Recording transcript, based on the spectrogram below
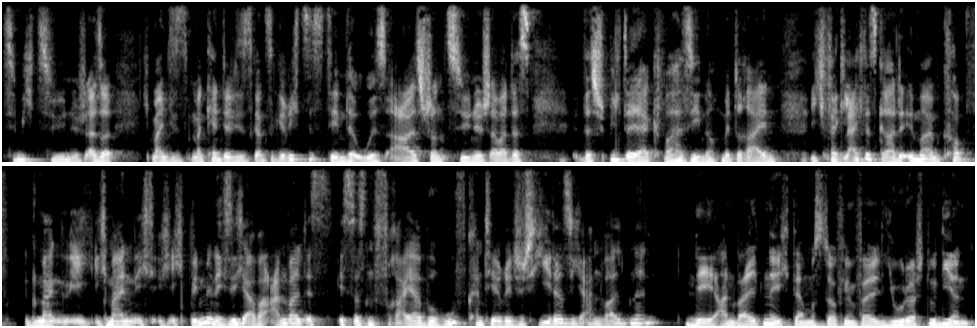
ziemlich zynisch. Also, ich meine, man kennt ja dieses ganze Gerichtssystem der USA ist schon zynisch, aber das, das spielt da ja quasi noch mit rein. Ich vergleiche das gerade immer im Kopf. Ich meine, ich, ich bin mir nicht sicher, aber Anwalt ist, ist das ein freier Beruf? Kann theoretisch jeder sich Anwalt nennen? Nee, Anwalt nicht. Da musst du auf jeden Fall Jura studieren.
